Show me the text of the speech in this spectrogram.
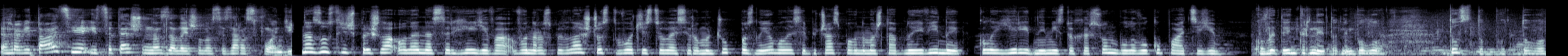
гравітація, і це те, що в нас залишилося зараз в фонді. На зустріч прийшла Олена Сергієва. Вона розповіла, що з творчістю Лесі Романчук познайомилися під час повномасштабної війни, коли її рідне місто Херсон було в окупації. Коли до інтернету не було доступу, то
